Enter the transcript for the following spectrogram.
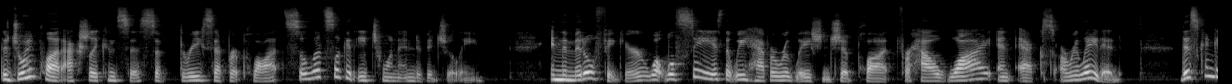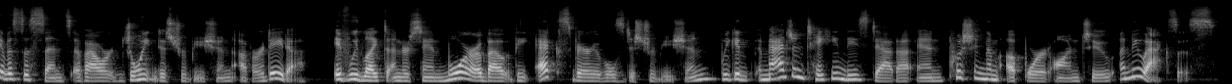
The joint plot actually consists of three separate plots, so let's look at each one individually. In the middle figure, what we'll see is that we have a relationship plot for how y and x are related. This can give us a sense of our joint distribution of our data. If we'd like to understand more about the x variables distribution, we could imagine taking these data and pushing them upward onto a new axis.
